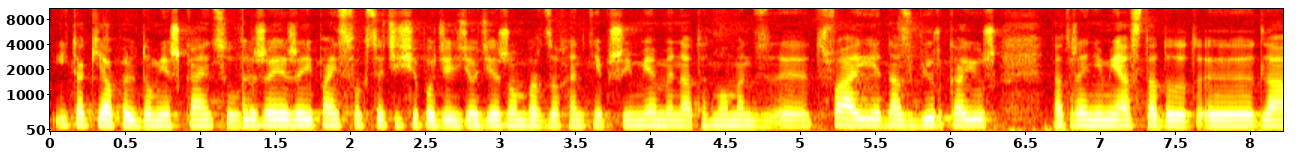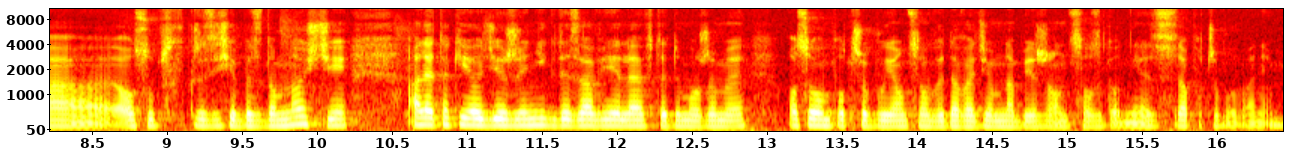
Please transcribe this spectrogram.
I taki apel do mieszkańców, że jeżeli Państwo chcecie się podzielić odzieżą, bardzo chętnie przyjmiemy. Na ten moment e, trwa jedna zbiórka już na terenie miasta do, e, dla osób w kryzysie bezdomności, ale takiej odzieży nigdy za wiele, wtedy możemy osobom potrzebującym wydawać ją na bieżąco, zgodnie z zapotrzebowaniem.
